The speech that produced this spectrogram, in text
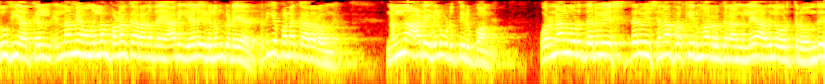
சூஃபியாக்கள் எல்லாமே அவங்கெல்லாம் பணக்காரங்க தான். யாரும் ஏழைகளும் கிடையாது. பெரிய பணக்காரர் அவங்க. நல்ல ஆடைகள் உடுத்திருப்பாங்க ஒரு நாள் ஒரு தர்வேஷ் தர்வேஷ்னா ஃபக்கீர் மாதிரி இருக்கிறாங்க இல்லையா? அதில் ஒருத்தர் வந்து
